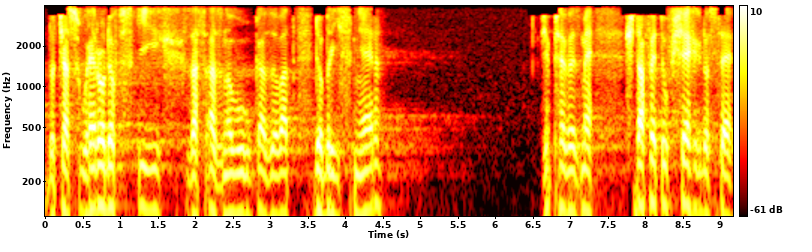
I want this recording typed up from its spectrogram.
do časů herodovských zas a znovu ukazovat dobrý směr, že převezme štafetu všech, kdo se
